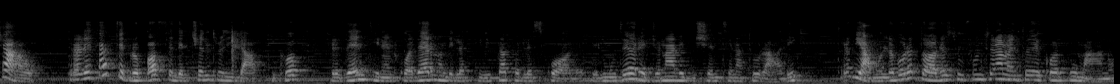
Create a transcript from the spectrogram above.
Ciao! Tra le tante proposte del centro didattico, presenti nel quaderno delle attività per le scuole del Museo regionale di Scienze Naturali, troviamo un laboratorio sul funzionamento del corpo umano,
